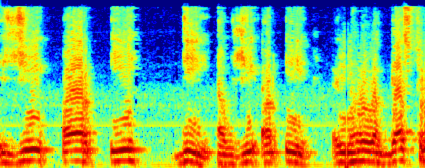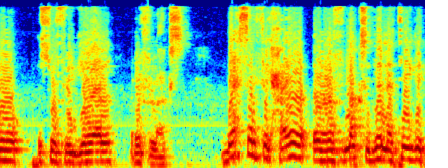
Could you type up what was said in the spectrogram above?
GERD أو GER اللي هو ال gastroesophageal reflux بيحصل في الحقيقة ال reflux ده نتيجة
